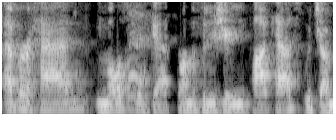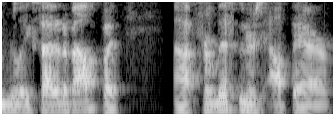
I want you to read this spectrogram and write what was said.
ever had multiple guests on the Fiduciary You podcast, which I'm really excited about. But uh, for listeners out there,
